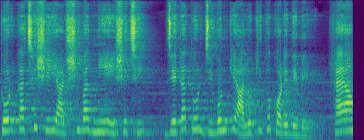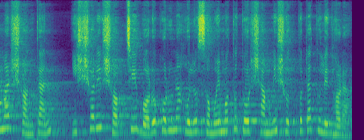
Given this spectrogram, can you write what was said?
তোর কাছে সেই আশীর্বাদ নিয়ে এসেছি, যেটা তোর জীবনকে আলোকিত করে দেবে। হ্যাঁ আমার সন্তান, ঈশ্বরের সবচেয়ে বড় করুণা হলো সময়মতো তোর সামনে সত্যটা তুলে ধরা।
